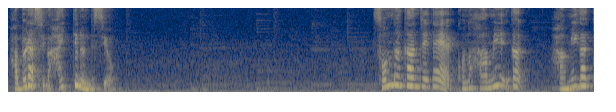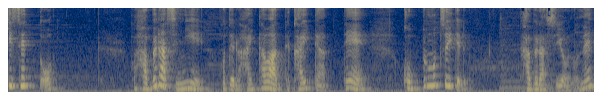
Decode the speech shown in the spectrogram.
歯ブラシが入ってるんですよ。そんな感じでこの歯磨歯磨きセット歯ブラシにホテルハイタワーって書いてあってコップもついてる。歯ブラシ用のね。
